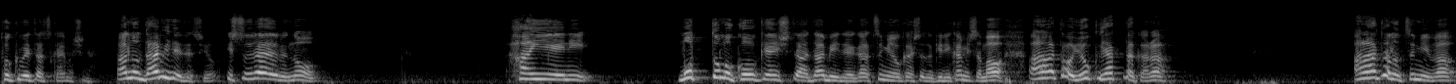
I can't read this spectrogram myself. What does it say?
特別扱いもしない。あのダビデですよ。イスラエルの繁栄に最も貢献したダビデが罪を犯した時に神様はあなたをよくやったからあなたの罪は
